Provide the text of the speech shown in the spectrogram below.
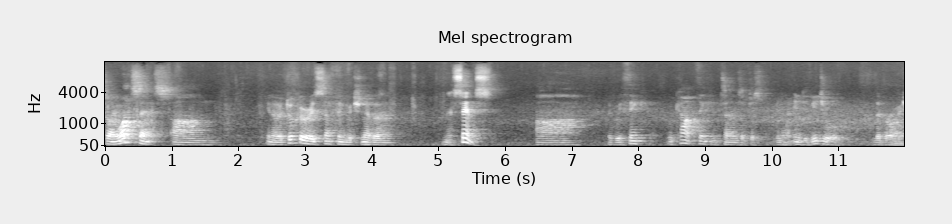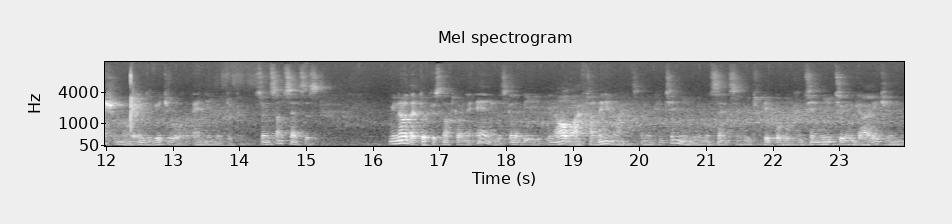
So in one sense, um, you know, dukkha is something which never, in a sense, uh, if we think, we can't think in terms of just you know individual liberation or individual ending of dukkha. So in some senses, we know that dukkha is not going to end. It's going to be in our lifetime anyway. It's going to continue in the sense in which people will continue to engage in,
